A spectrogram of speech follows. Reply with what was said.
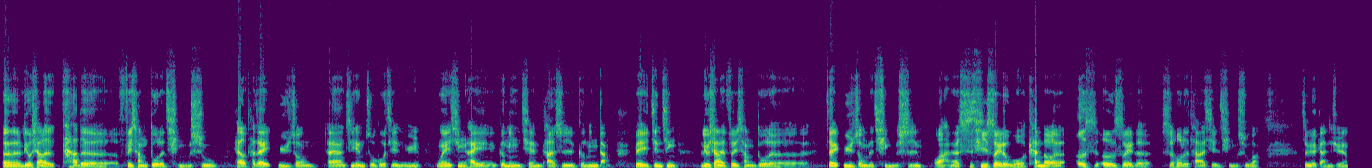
呃，留下了他的非常多的情书。还有他在狱中，他之前做过监狱，因为辛亥革命以前他是革命党被监禁，留下了非常多的在狱中的情诗。哇，那十七岁的我看到了二十二岁的时候的他写情书啊，这个感觉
